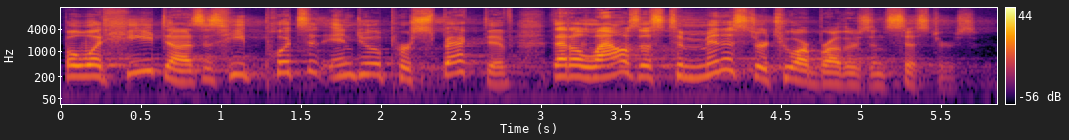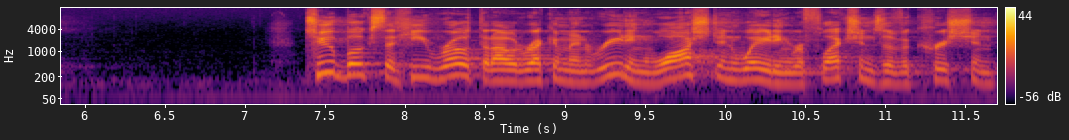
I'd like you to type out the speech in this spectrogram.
But what he does is he puts it into a perspective that allows us to minister to our brothers and sisters. Two books that he wrote that I would recommend reading Washed and Waiting Reflections of a Christian,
